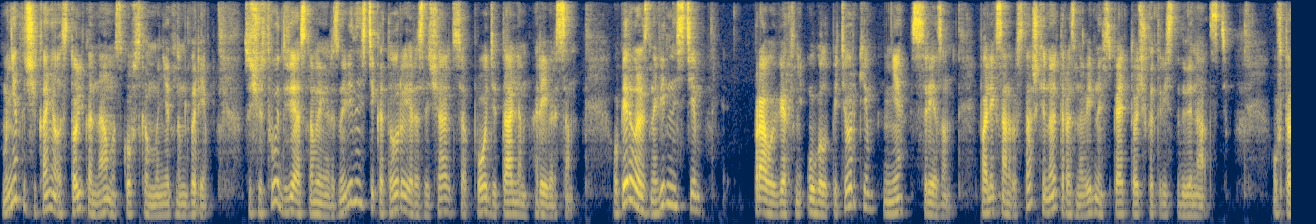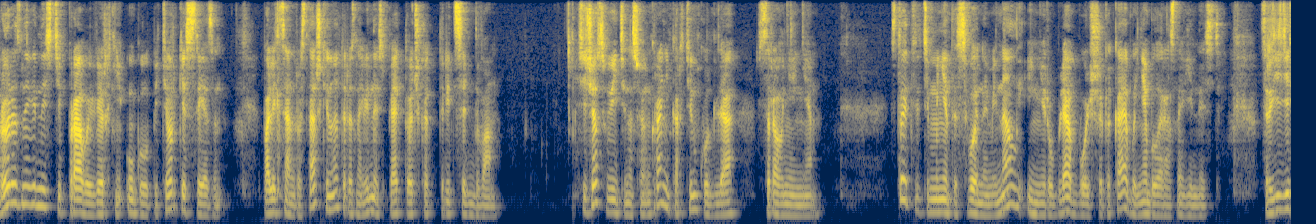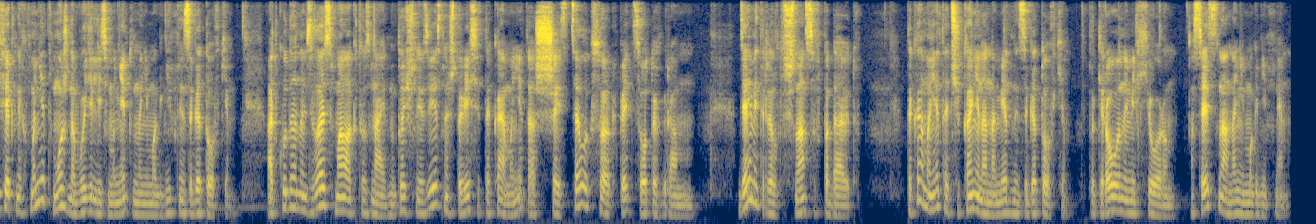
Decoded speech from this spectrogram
Монета чеканилась только на московском монетном дворе. Существуют две основные разновидности, которые различаются по деталям реверса. У первой разновидности Правый верхний угол пятерки не срезан. По Александру Сташкину это разновидность 5.312. У второй разновидности правый верхний угол пятерки срезан. По Александру Сташкину это разновидность 5.32. Сейчас вы видите на своем экране картинку для сравнения. Стоят эти монеты свой номинал и не рубля больше, какая бы ни была разновидность. Среди дефектных монет можно выделить монету на немагнитной заготовке. Откуда она взялась, мало кто знает, но точно известно, что весит такая монета аж 6,45 грамма. Диаметр и толщина совпадают. Такая монета отчеканена на медной заготовке, блокированной мельхиором, а следственно она не магнитная.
